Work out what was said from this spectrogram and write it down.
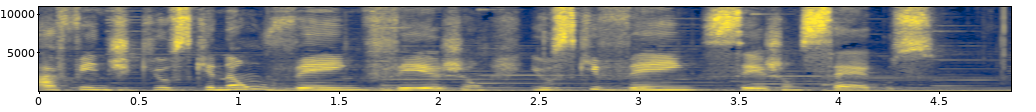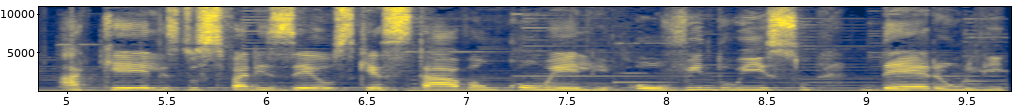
a fim de que os que não veem vejam, e os que veem sejam cegos. Aqueles dos fariseus que estavam com ele, ouvindo isso, deram-lhe:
